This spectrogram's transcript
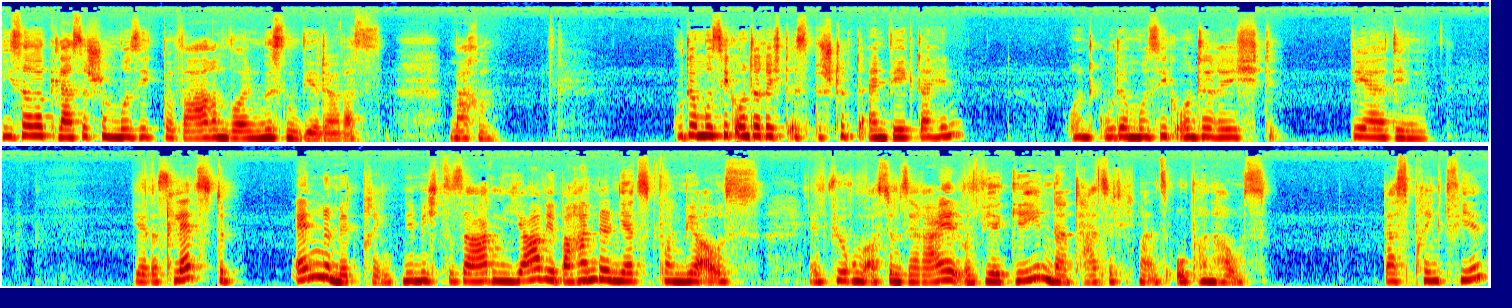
dieser klassischen Musik bewahren wollen, müssen wir da was machen. Guter Musikunterricht ist bestimmt ein Weg dahin. Und guter Musikunterricht, der, den, der das letzte Ende mitbringt, nämlich zu sagen, ja, wir behandeln jetzt von mir aus Entführung aus dem Serail und wir gehen dann tatsächlich mal ins Opernhaus. Das bringt viel.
